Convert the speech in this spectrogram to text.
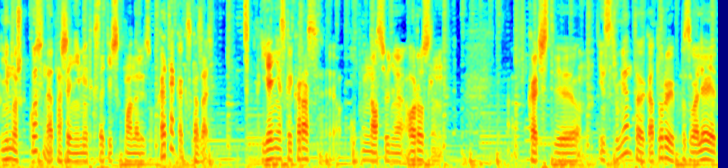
немножко косвенное отношение имеет к статическому анализу. Хотя, как сказать, я несколько раз э, упоминал сегодня о Roslyn в качестве инструмента, который позволяет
